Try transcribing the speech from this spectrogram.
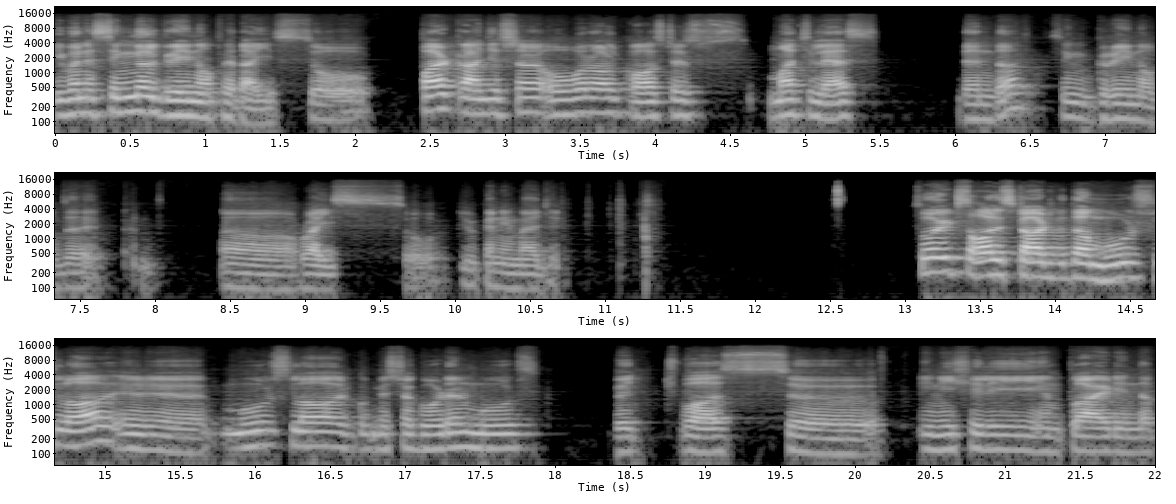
even a single grain of a rice. So per transistor overall cost is much less than the single grain of the uh, rice. So you can imagine. So it's all start with the Moore's law uh, Moore's law Mr. Gordon Moore's which was uh, initially employed in the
